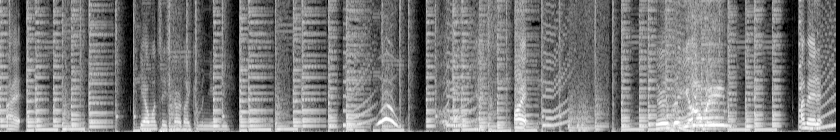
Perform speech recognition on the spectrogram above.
I... Yeah, once they start like coming near me. Woo! Yes. Alright. There's a yellow beam! I made it.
